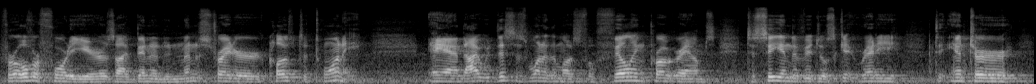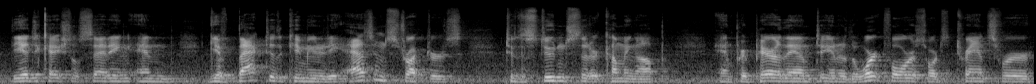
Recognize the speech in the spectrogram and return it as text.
for over 40 years. I've been an administrator close to 20. And I would, this is one of the most fulfilling programs to see individuals get ready to enter the educational setting and give back to the community as instructors to the students that are coming up and prepare them to enter the workforce or to transfer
